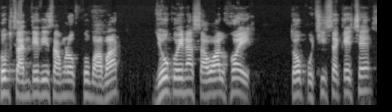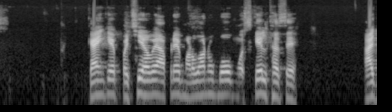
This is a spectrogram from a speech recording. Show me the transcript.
ખૂબ શાંતિથી સાંભળો, ખૂબ આભાર. જો કોઈના સવાલ હોય, તો પૂછી શકે છે. કારણ કે પછી હવે આપણે મળવાનું બહુ મુશ્કેલ થશે. આજ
